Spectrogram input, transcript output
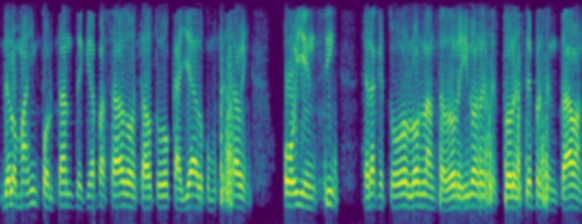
de lo más importante que ha pasado, ha estado todo callado, como ustedes saben, hoy en sí era que todos los lanzadores y los receptores se presentaban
